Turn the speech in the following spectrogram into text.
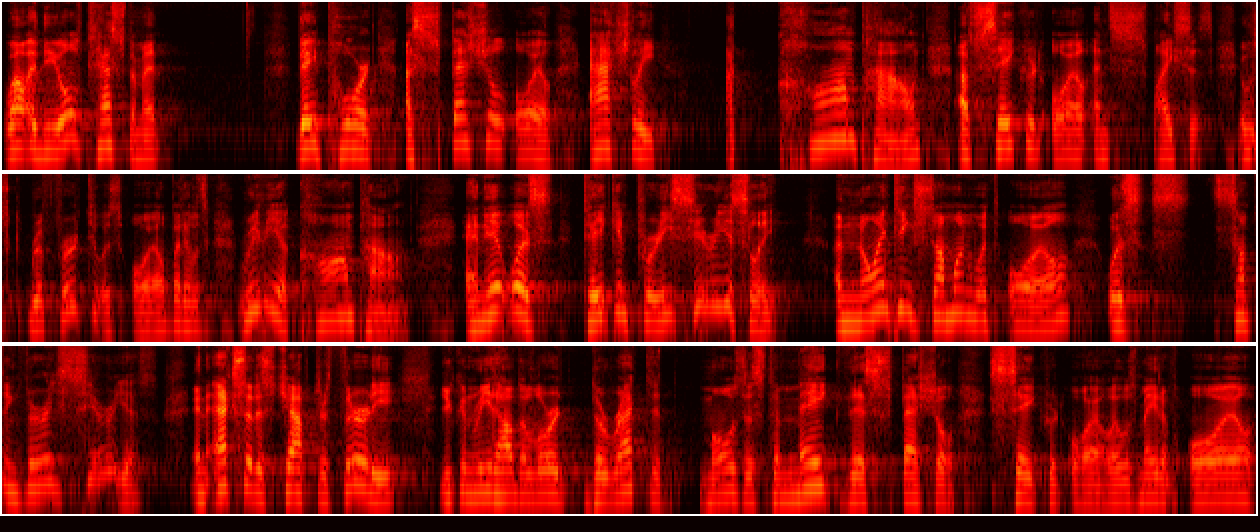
Well in the old testament they poured a special oil actually compound of sacred oil and spices. It was referred to as oil, but it was really a compound. And it was taken pretty seriously. Anointing someone with oil was something very serious. In Exodus chapter 30, you can read how the Lord directed Moses to make this special sacred oil. It was made of oil,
